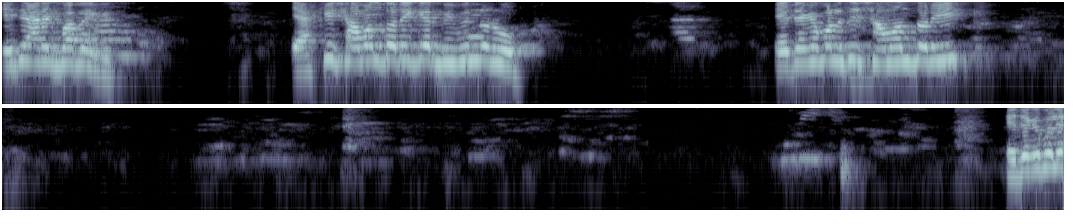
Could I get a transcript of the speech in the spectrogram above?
এটা আরেকভাবে এঁকেছি একই সামান্তরিকের বিভিন্ন রূপ। এটাকে বলেছি সামান্তরিক এটাকে বলি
